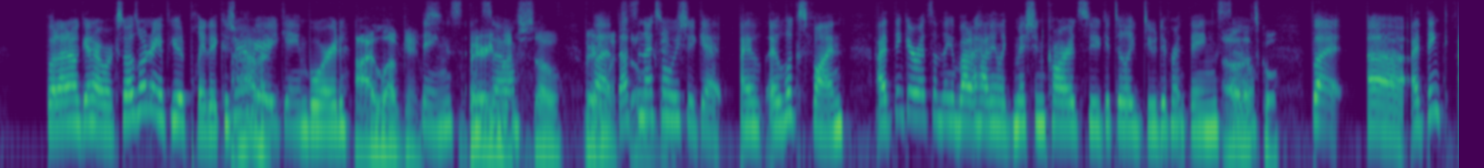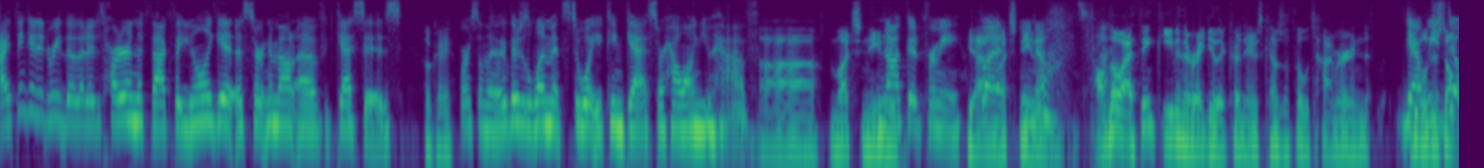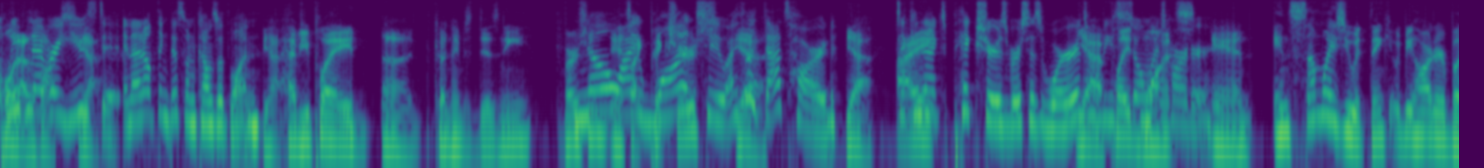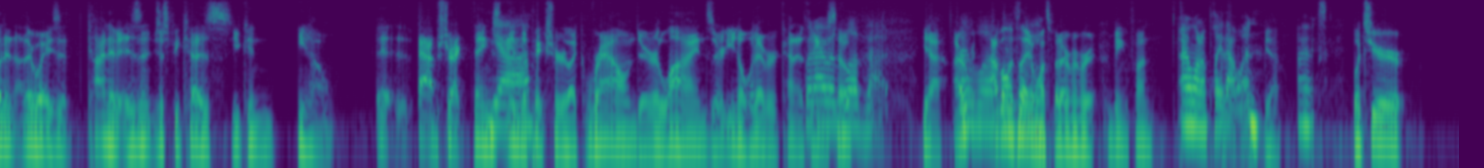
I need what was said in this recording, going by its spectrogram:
but I don't get how it works. So I was wondering if you had played it because you're very game board. I love games. Things, very so- much so. Very but much that's so the next one we should get. I, it looks fun. I think I read something about it having like mission cards, so you get to like do different things. Oh, so- that's cool. But uh, I think I think I did read though that it is harder in the fact that you only get a certain amount of guesses Okay, or something. Like there's limits to what you can guess or how long you have. uh, much needed. Not good for me. Yeah, but, much needed. You know. Although I think even the regular codenames comes with a timer, and yeah, people we just don't do- pull it out of the box. We've never used yeah. it, and I don't think this one comes with one. Yeah. Have you played uh, Codenames Disney version? No, and it's I like pictures. want to. I yeah. feel like that's hard yeah. to I- connect pictures versus words yeah, would be so much harder. And in some ways, you would think it would be harder, but in other ways, it kind of isn't. Just because you can, you know, Uh, abstract things in the picture, like round or lines or you know whatever kind of but thing. I would so love that. yeah, I, I have only played it once, but I remember it being fun. I want to play that one. Yeah. I'm excited. What's your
